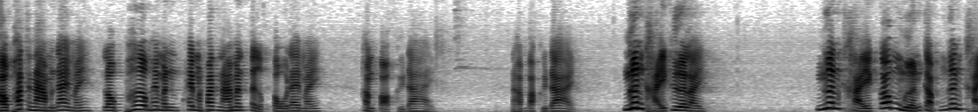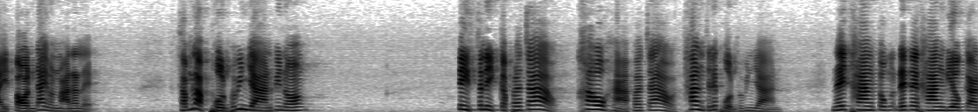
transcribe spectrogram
เราพัฒนามันได้ไหม เราเพิ่มให้มันให้มันพัฒนามันเติบโตได้ไหมคำตอบคือได้นะครับตอบคือได้ เงื่อนไขคืออะไร เงื่อนไขก็เหมือนกับเงื่อนไขตอนได้มันมานั่นแหละสำหรับผลพระวิญญาณพี่น้อง ติดสนิทกับพระเจ้าเข้าหาพระเจ้า ท่านจะได้ผลพระวิญญาณ ในทางตรงในในทางเดียวกัน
